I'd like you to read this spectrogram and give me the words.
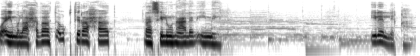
وأي ملاحظات أو اقتراحات راسلونا على الإيميل. إلى اللقاء.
